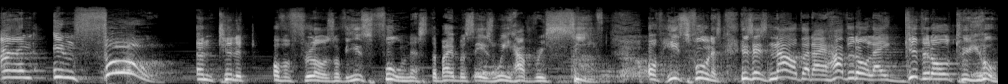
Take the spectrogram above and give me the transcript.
and in full until it overflows of his fullness. The Bible says we have received of his fullness. He says, Now that I have it all, I give it all to you.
